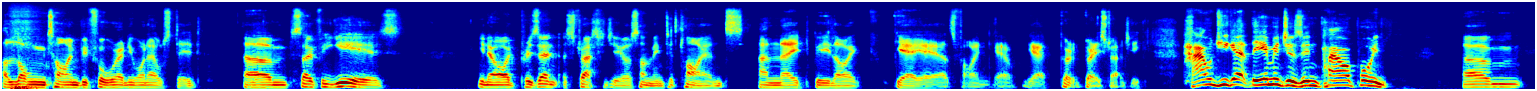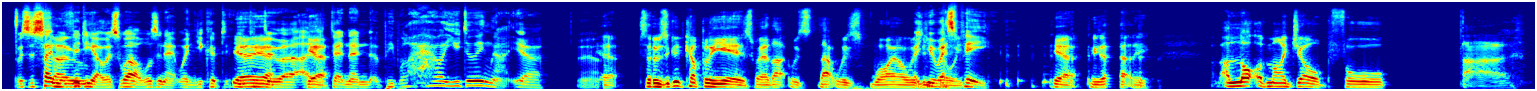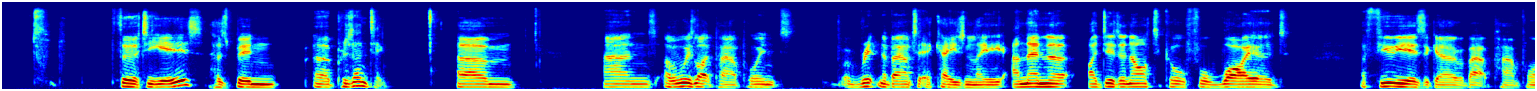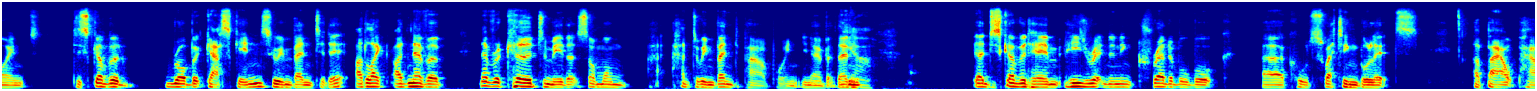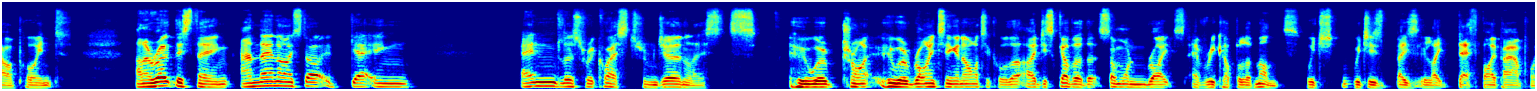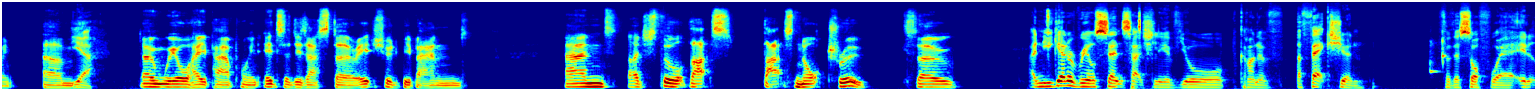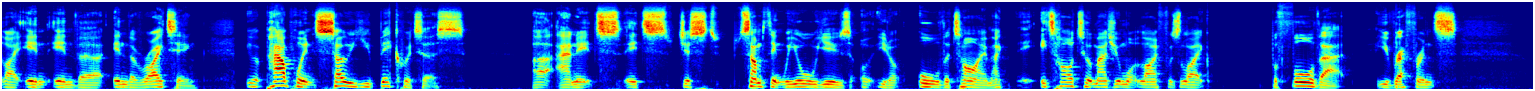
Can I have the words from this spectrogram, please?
a long time before anyone else did. Um, so for years, you know, I'd present a strategy or something to clients, and they'd be like, "Yeah, yeah, that's fine. Yeah, yeah, great, great strategy. How do you get the images in PowerPoint?" Um, it was the same so, with video as well, wasn't it? When you could, you yeah, could yeah, do a, yeah. and then people, like, how are you doing that? Yeah. Yeah. yeah. So it was a good couple of years where that was that was why I was a employed. USP. yeah, exactly. A lot of my job for uh, thirty years has been uh, presenting, um, and I've always liked PowerPoint. I've written about it occasionally, and then uh, I did an article for Wired a few years ago about PowerPoint. Discovered Robert Gaskins, who invented it. I'd like I'd never never occurred to me that someone had to invent PowerPoint, you know. But then yeah. I discovered him. He's written an incredible book uh, called Sweating Bullets about PowerPoint. And I wrote this thing, and then I started getting endless requests from journalists who were trying who were writing an article that I discovered that someone writes every couple of months, which which is basically like death by PowerPoint. Um, yeah, don't we all hate PowerPoint? It's a disaster. It should be banned. And I just thought that's that's not true. So and you get a real sense actually of your kind of affection for the software in like in in the in the writing. PowerPoint is so ubiquitous uh, and it's it's just something we all use you know all the time. I, it's hard to imagine what life was like before that. You reference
